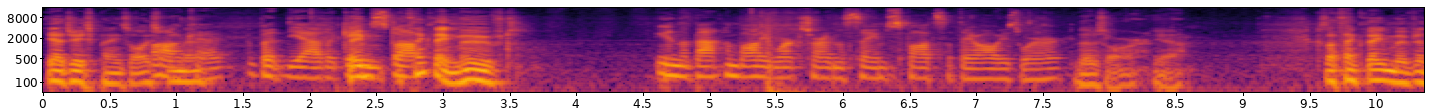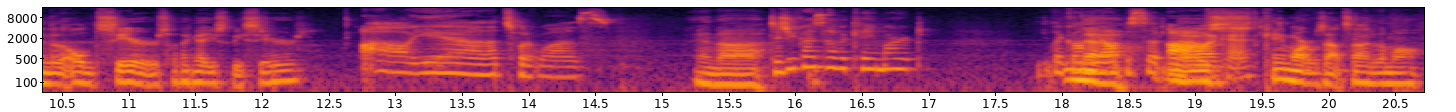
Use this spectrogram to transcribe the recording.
Yeah, J.C. Penney's always Oh, been okay, there. but yeah, the They, GameStop I think they moved. in the Bath and Body Works are in the same spots that they always were. Those are, yeah. Because I think they moved into the old Sears. I think that used to be Sears. Oh yeah, that's what it was. And uh, Did you guys have a Kmart? Like on no, the opposite? no, oh, was- okay. Kmart was outside of the mall.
